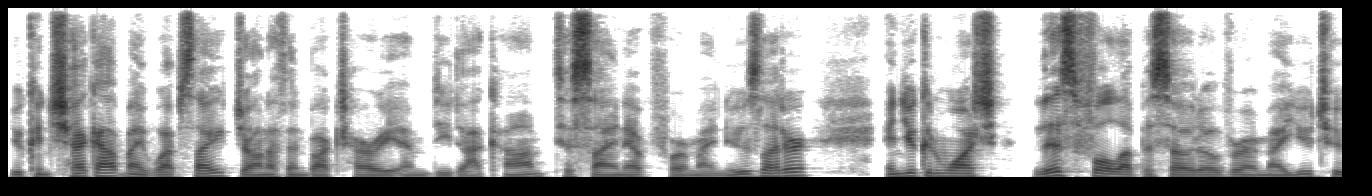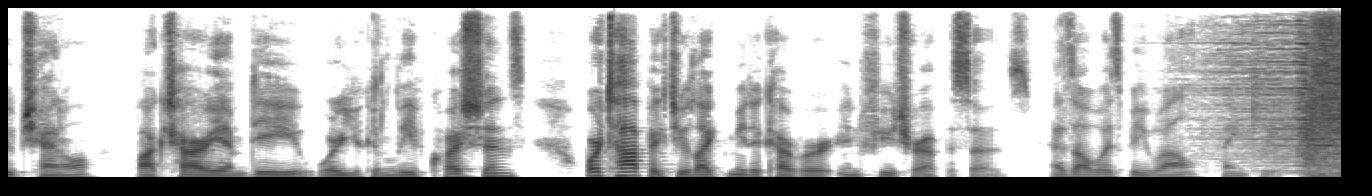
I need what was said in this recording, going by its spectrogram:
You can check out my website, jonathanbakhtariMD.com, to sign up for my newsletter. And you can watch this full episode over on my YouTube channel, BakhtariMD, where you can leave questions or topics you'd like me to cover in future episodes. As always, be well. Thank you.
